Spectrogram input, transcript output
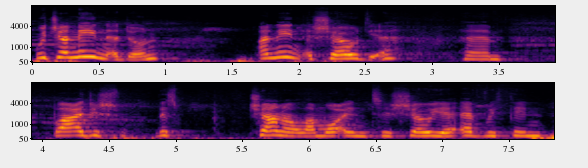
which I needn't have done. I needn't have showed you. Um, but I just, this channel, I'm wanting to show you everything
